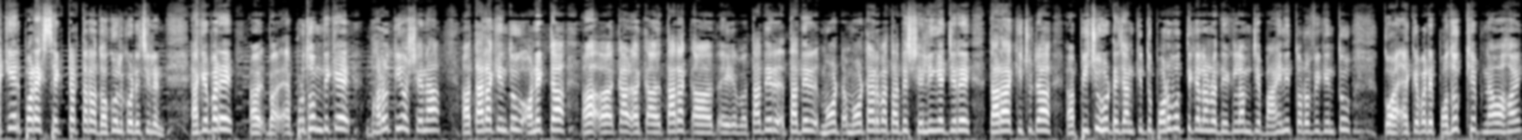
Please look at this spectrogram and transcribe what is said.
একের পর এক সেক্টর তারা দখল করেছিলেন। একেবারে প্রথম দিকে ভারতীয় সেনা তারা কিন্তু অনেকটা তারা তাদের তাদের মর্টার বা তাদের সেলিংয়ের জেরে তারা কিছুটা পিছু হটে যান। কিন্তু পরবর্তীকালে আমরা দেখলাম যে বাহিনীর তরফে কিন্তু একেবারে পদক্ষেপ নেওয়া হয়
